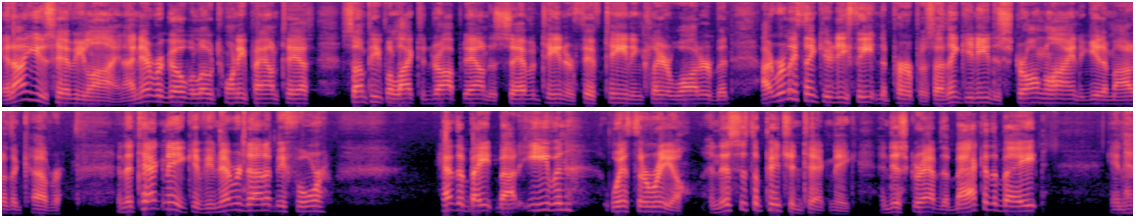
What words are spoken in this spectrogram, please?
And I use heavy line. I never go below 20 pound test. Some people like to drop down to 17 or 15 in clear water, but I really think you're defeating the purpose. I think you need a strong line to get them out of the cover. And the technique, if you've never done it before, have the bait about even with the reel. And this is the pitching technique. And just grab the back of the bait and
